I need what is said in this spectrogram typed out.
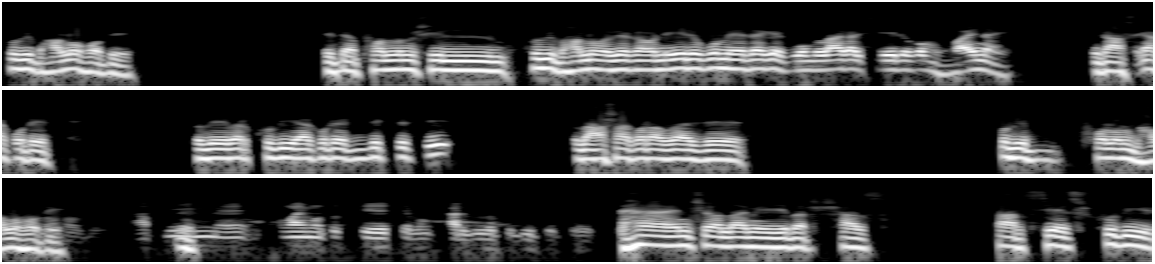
খুবই ভালো হবে। এটা ফলনশীল খুবই ভালো হবে কারণ এরকম এর আগে গম লাগাইছি এরকম হয় নাই গাছ অ্যাকোরেট তবে এবার খুবই অ্যাকোরেট দেখতেছি। তবে আশা করা যায় যে খুবই ফলন ভালো হবে। আপনি সময় মতো সেচ এবং সারগুলো তো দিতে পেরেছেন। হ্যাঁ ইনশাল্লাহ আমি এবার সার সার সেচ খুবই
